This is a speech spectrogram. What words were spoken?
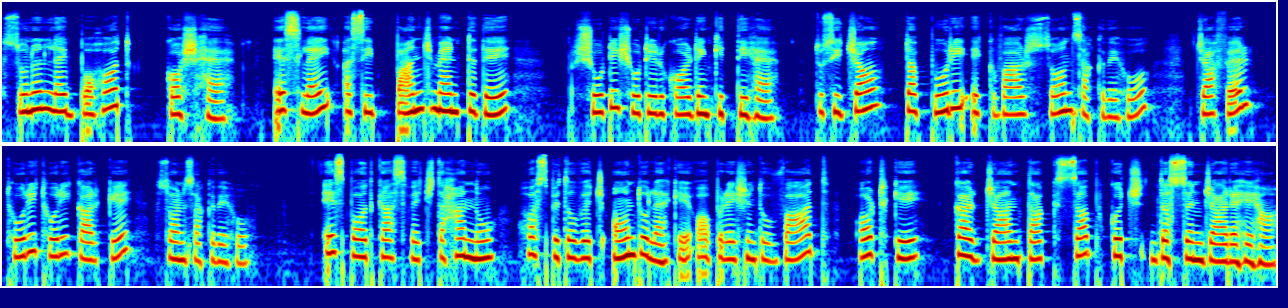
ਸੁਣਨ ਲਈ ਬਹੁਤ ਕੁਝ ਹੈ। ਇਸ ਲਈ ਅਸੀਂ 5 ਮਿੰਟ ਦੇ ਛੋਟੀ ਛੋਟੀ ਰਿਕਾਰਡਿੰਗ ਕੀਤੀ ਹੈ। ਤੁਸੀਂ ਚਾਹੋ ਤਾਂ ਪੂਰੀ ਇੱਕ ਵਾਰ ਸੁਣ ਸਕਦੇ ਹੋ ਜਾਂ ਫਿਰ ਥੋੜੀ ਥੋੜੀ ਕਰਕੇ ਸੁਣ ਸਕਦੇ ਹੋ। ਇਸ ਪੋਡਕਾਸਟ ਵਿੱਚ ਤੁਹਾਨੂੰ ਹਸਪੀਟਲ ਵਿੱਚ ਆਉਣ ਤੋਂ ਲੈ ਕੇ ਆਪਰੇਸ਼ਨ ਤੋਂ ਬਾਅਦ ਉੱਠ ਕੇ ਘਰ ਜਾਣ ਤੱਕ ਸਭ ਕੁਝ ਦੱਸਣ ਜਾ ਰਹੇ ਹਾਂ।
